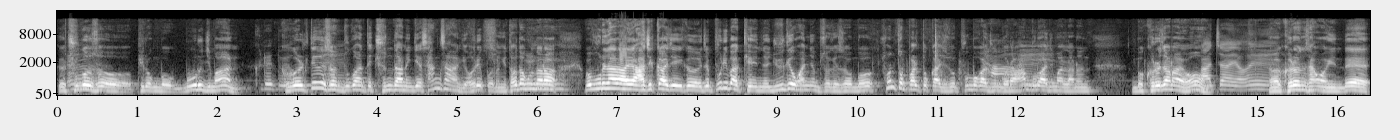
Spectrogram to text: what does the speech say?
그 죽어서 비록 뭐 모르지만 그래도요. 그걸 떼어서 누구한테 준다는 게 상상하기 어렵거든요. 더더군다나 우리나라에 아직까지 그저 뿌리 박혀 있는 유교 관념 속에서 뭐 손톱 발톱까지도 부모가 준 다, 거라 함부로 예. 하지 말라는 뭐 그러잖아요. 맞아요. 예. 어, 그런 상황인데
